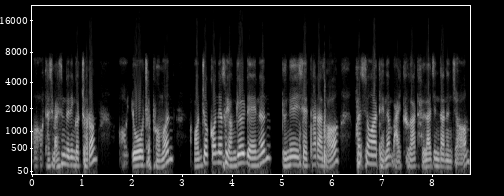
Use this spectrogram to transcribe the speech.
어, 다시 말씀드린 것처럼 어, 이 제품은 먼저 꺼내서 연결되는 유닛에 따라서 활성화되는 마이크가 달라진다는 점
